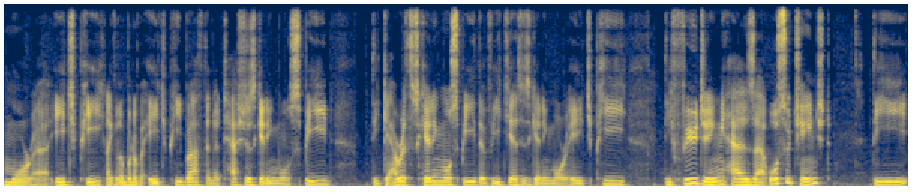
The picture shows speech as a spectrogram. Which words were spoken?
more uh, HP, like a little bit of an HP buff. The Natasha's getting more speed. The Gareth's getting more speed. The VTS is getting more HP. The Fujin has uh, also changed. The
